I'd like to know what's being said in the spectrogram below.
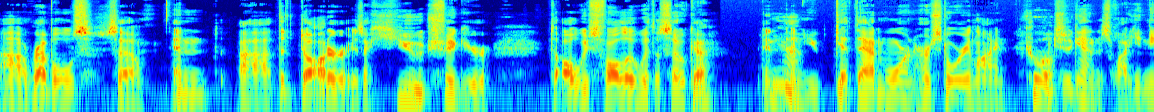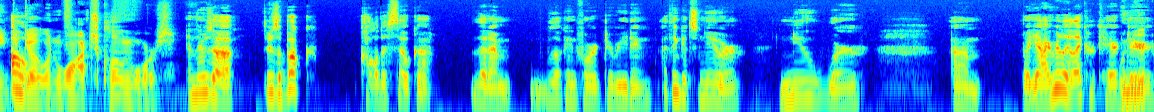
uh, rebels so and uh, the daughter is a huge figure to always follow with ahsoka and, Yeah. and you get that more in her storyline Cool. which again is why you need to Oh. go and watch clone wars And there's a there's a book called Ahsoka that I'm looking forward to reading. I think it's newer, newer. Um, but yeah, I really like her character.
